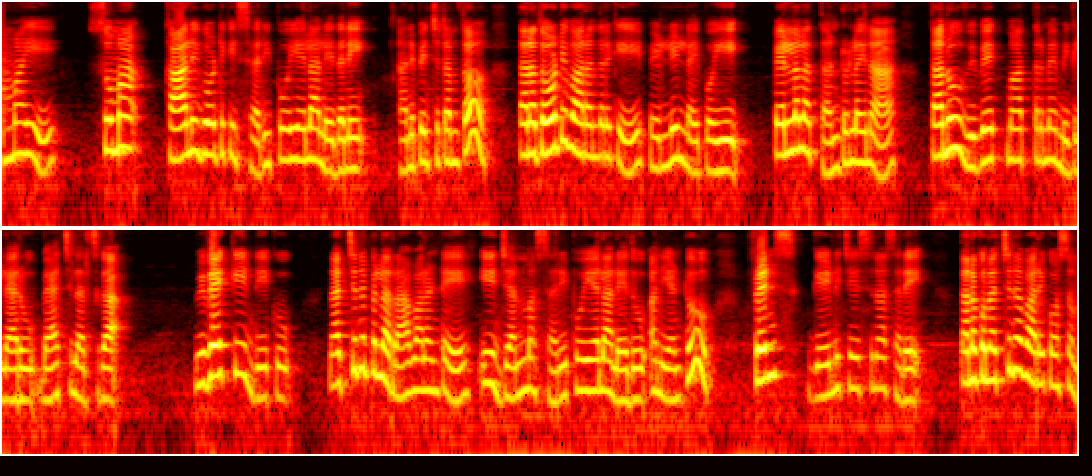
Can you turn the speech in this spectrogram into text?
అమ్మాయి సుమ కాలిగోటికి సరిపోయేలా లేదని అనిపించటంతో తన తోటి వారందరికీ పెళ్ళిళ్ళైపోయి పిల్లల తండ్రులైన తను వివేక్ మాత్రమే మిగిలారు బ్యాచిలర్స్గా. వివేక్కి నీకు నచ్చిన పిల్ల రావాలంటే ఈ జన్మ సరిపోయేలా లేదు అని అంటూ ఫ్రెండ్స్ గేలి చేసినా సరే తనకు నచ్చిన వారి కోసం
